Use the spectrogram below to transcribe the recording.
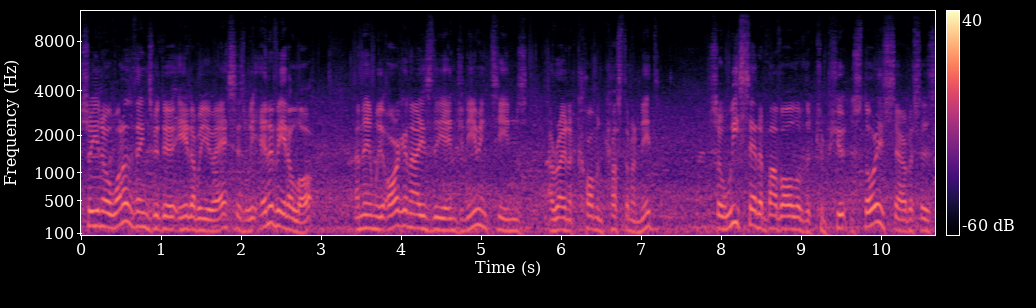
So you know, one of the things we do at AWS is we innovate a lot, and then we organize the engineering teams around a common customer need. So we sit above all of the compute and storage services,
